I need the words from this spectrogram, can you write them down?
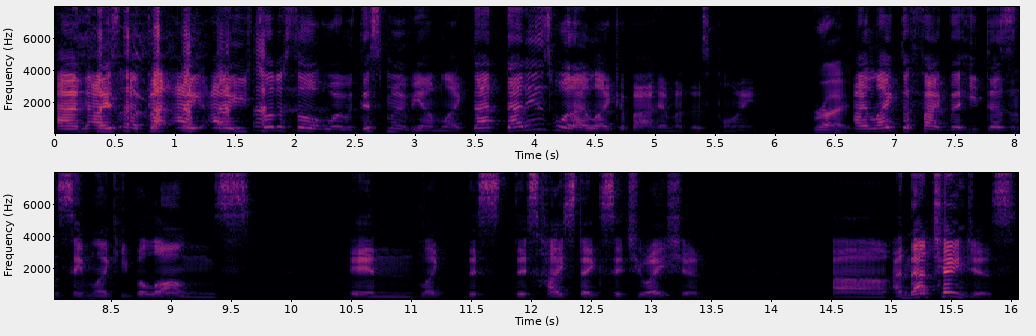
And I, but I, I sort of thought, well, with this movie, I'm like, that that is what I like about him at this point. Right. I like the fact that he doesn't seem like he belongs in like this this high stakes situation, uh, and that changes.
